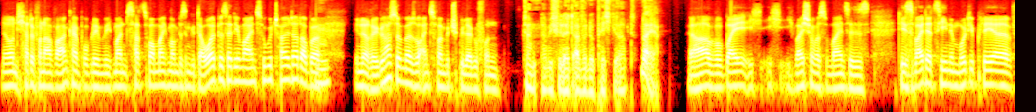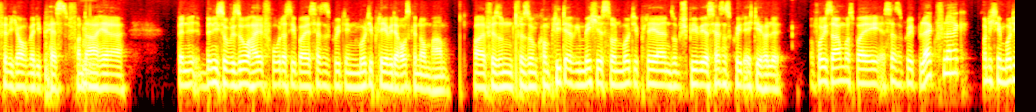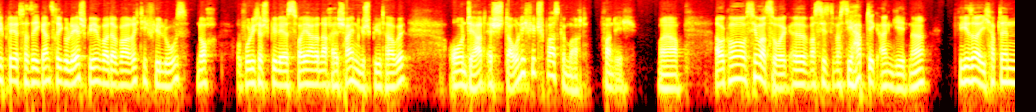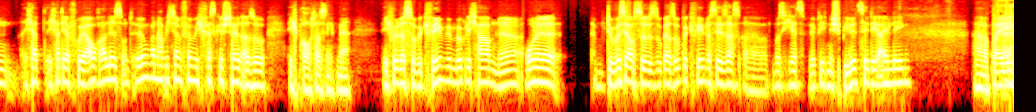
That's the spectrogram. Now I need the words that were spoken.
ja. Und ich hatte von Anfang an kein Problem. Ich meine, es hat zwar manchmal ein bisschen gedauert, bis er dir mal einen zugeteilt hat, aber mhm. In der Regel hast du immer so ein, zwei Mitspieler gefunden. Dann habe ich vielleicht einfach nur Pech gehabt. Naja. Ja, wobei ich, ich, ich weiß schon, was du meinst. Dieses, dieses Weiterziehen im Multiplayer finde ich auch immer die Pest. Von mhm. daher bin, bin ich sowieso heilfroh, dass sie bei Assassin's Creed den Multiplayer wieder rausgenommen haben. Weil für so ein, für so ein Completer wie mich ist so ein Multiplayer in so einem Spiel wie Assassin's Creed echt die Hölle. Obwohl ich sagen muss, bei Assassin's Creed Black Flag konnte ich den Multiplayer tatsächlich ganz regulär spielen, weil da war richtig viel los. Noch, obwohl ich das Spiel erst zwei Jahre nach Erscheinen gespielt habe. Und der hat erstaunlich viel Spaß gemacht, fand ich. Naja. Aber kommen wir aufs Thema zurück. Äh, was, die, was die Haptik angeht, ne? Wie gesagt, ich habe dann, ich hatte, ich hatte ja früher auch alles und irgendwann habe ich dann für mich festgestellt, also ich brauche das nicht mehr. Ich will das so bequem wie möglich haben, ne? Ohne Du wirst ja auch so, sogar so bequem, dass du dir sagst, äh, muss ich jetzt wirklich eine Spiele-CD einlegen? Äh, bei äh.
